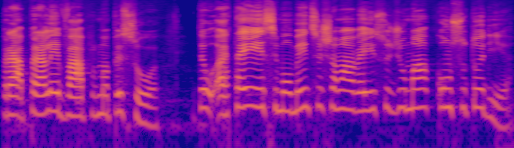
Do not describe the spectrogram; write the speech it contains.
para levar para uma pessoa. Então, até esse momento, você chamava isso de uma consultoria.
